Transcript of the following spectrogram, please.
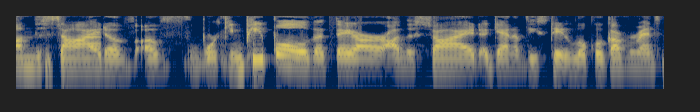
on the side of, of working people, that they are on the side, again, of these state and local governments.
